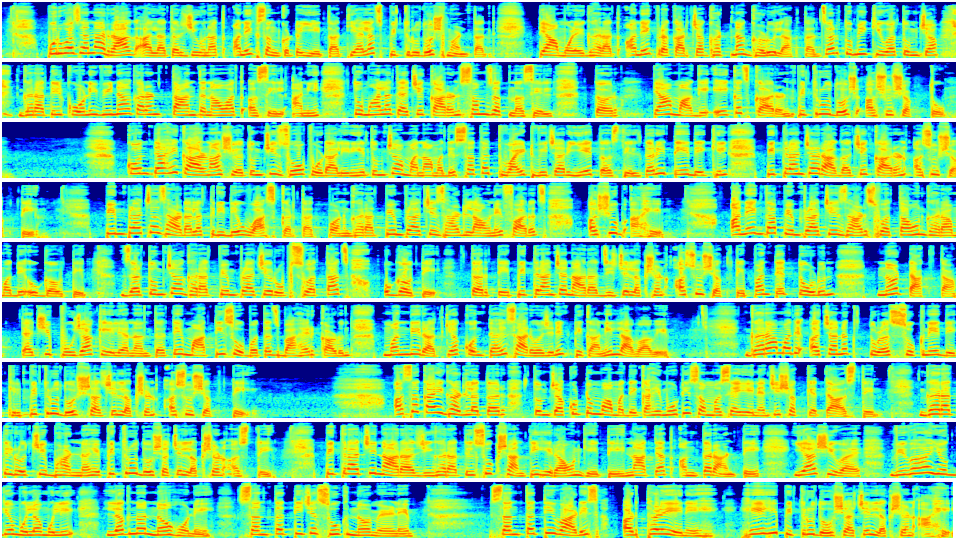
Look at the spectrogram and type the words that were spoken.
पूर्वजांना राग आला तर जीवनात अनेक संकटं येतात यालाच पितृदोष म्हणतात. त्यामुळे घरात अनेक प्रकारच्या घटना घडू लागतात. जर तुम्ही किंवा तुमच्या घरातील कोणी विनाकारण ताणतणावात असेल आणि तुम्हाला त्याचे कारण समजत नसेल तर त्यामागे एकच कारण पितृदोष असू शकतो. कोणत्याही कारणाशिवाय तुमची झोप उडाली आणि तुमच्या मनामध्ये सतत वाईट विचार येत असतील तरी ते देखील पित्रांच्या रागाचे कारण असू शकते. पिंपळाच्या झाडाला त्रिदेव वास करतात पण घरात पिंपळाचे झाड लावणे फारच अशुभ आहे. अनेकदा पिंपळाचे झाड स्वतःहून घरामध्ये उगवते. जर तुमच्या घरात पिंपळाचे रोप स्वतःच उगवते तर ते पित्रांच्या नाराजीचे लक्षण असू शकते पण ते तोडून न टाकता त्याची पूजा केल्यानंतर ते मातीसोबतच बाहेर काढून मंदिरात किंवा कोणत्याही सार्वजनिक ठिकाणी लावावे. घरामध्ये अचानक तुळस सुकणे देखील पितृदोषाचे लक्षण असू शकते. असं काही घडलं तर तुमच्या कुटुंबामध्ये काही मोठी समस्या येण्याची शक्यता असते. घरातील रोजची भांडणं हे पितृदोषाचे लक्षण असते. पित्राची नाराजी घरातील सुख शांती हिरावून घेते नात्यात अंतर आणते. याशिवाय विवाहयोग्य मुलं मुली लग्न न होणे संततीचे सुख न मिळणे संतती वाढीस अडथळे येणे हेही पितृदोषाचे लक्षण आहे.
